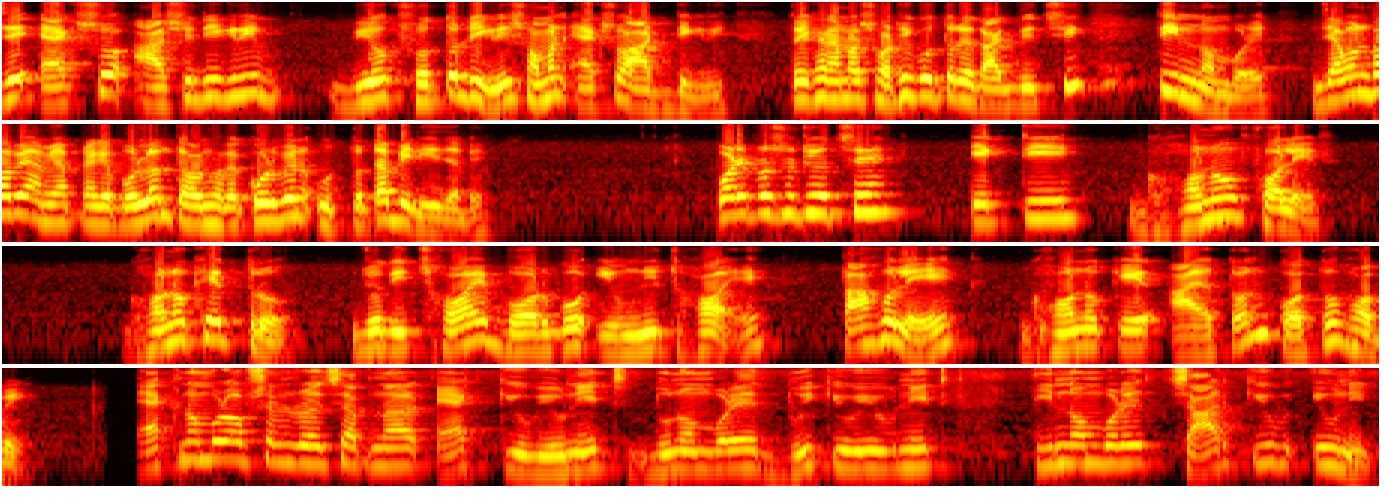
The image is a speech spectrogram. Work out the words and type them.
যে একশো আশি ডিগ্রি বিয়োগ সত্তর ডিগ্রি সমান একশো আট ডিগ্রি। তো এখানে আমরা সঠিক উত্তরে দাগ দিচ্ছি তিন নম্বরে। যেমনভাবে আমি আপনাকে বললাম, তেমনভাবে করবেন, উত্তরটা বেরিয়ে যাবে। পরের প্রশ্নটি হচ্ছে একটি ঘনফলের ঘনক্ষেত্র যদি ছয় বর্গ ইউনিট হয়, তাহলে ঘনকের আয়তন কত হবে? এক নম্বর অপশানে রয়েছে আপনার এক কিউব ইউনিট, দু নম্বরে দুই কিউব ইউনিট, তিন নম্বরে চার কিউব ইউনিট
